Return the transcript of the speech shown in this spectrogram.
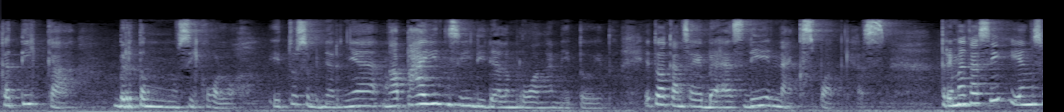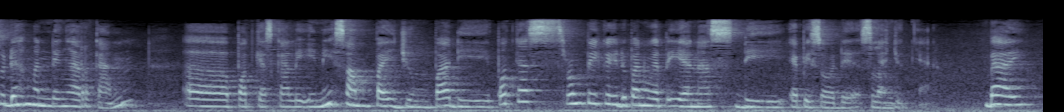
ketika bertemu psikolog itu sebenarnya ngapain sih di dalam ruangan itu itu itu akan saya bahas di next podcast. Terima kasih yang sudah mendengarkan uh, podcast kali ini. Sampai jumpa di podcast Rumpi Kehidupan Wet Ianas di episode selanjutnya. Bye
